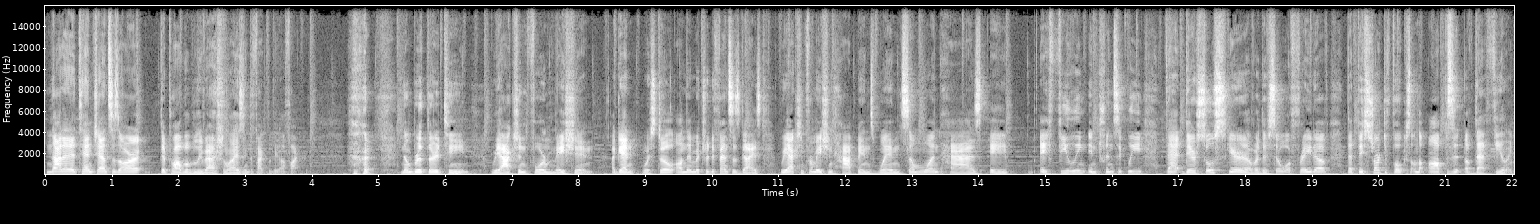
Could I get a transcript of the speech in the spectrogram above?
Nine out of 10 chances are they're probably rationalizing the fact that they got fired. Number 13, reaction formation. Again, we're still on the immature defenses, guys. Reaction formation happens when someone has a a feeling intrinsically that they're so scared of or they're so afraid of that they start to focus on the opposite of that feeling.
